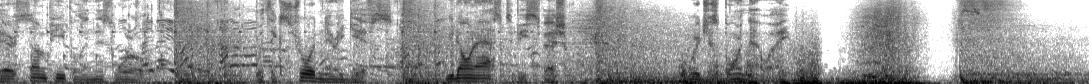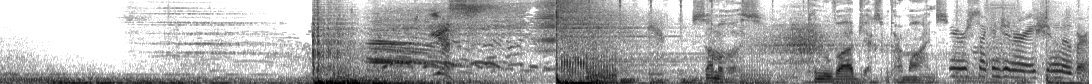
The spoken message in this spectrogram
There are some people in this world with extraordinary gifts. We don't ask to be special. We're just born that way. Yes! Some of us can move objects with our minds. You're a second generation mover.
